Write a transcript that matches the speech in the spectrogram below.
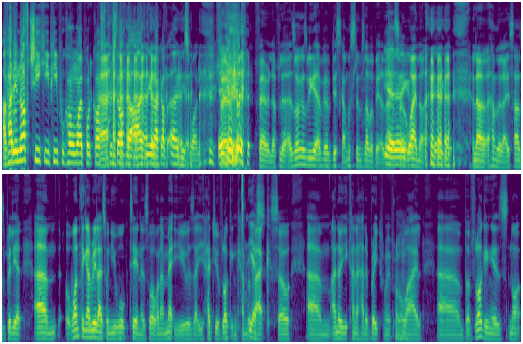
I've had enough cheeky people come on my podcast to push stuff that I feel like I've earned this one. Fair, enough. Fair enough. Look, as long as we get a bit of discount, Muslims love a bit of that. Yeah, so why not? There you go. no, alhamdulillah, it sounds brilliant. Um, one thing I realized when you walked in as well, when I met you, is that you had your vlogging camera Yes. back. So um, I know you kind of had a break from it for Mm-hmm. a while. Um, but vlogging is not.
